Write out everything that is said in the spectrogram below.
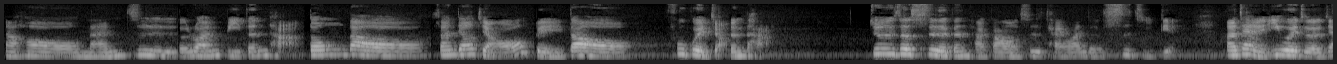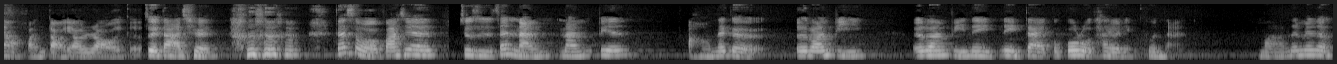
然后南至鹅銮鼻灯塔，东到三雕角，北到富贵角灯塔，就是这四个灯塔刚好是台湾的四极点。那这样也意味着这样环岛要绕一个最大圈。但是我发现就是在南南边啊，那个鹅銮鼻、鹅銮鼻那那一带，勾勾罗它有点困难。嘛，那边的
